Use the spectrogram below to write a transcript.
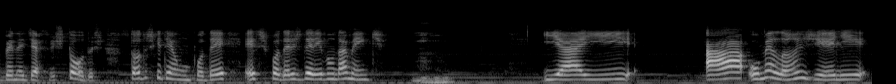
Bene Gesserit, todos, todos que têm algum poder, esses poderes derivam da mente. Uhum. E aí a, o melange, ele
